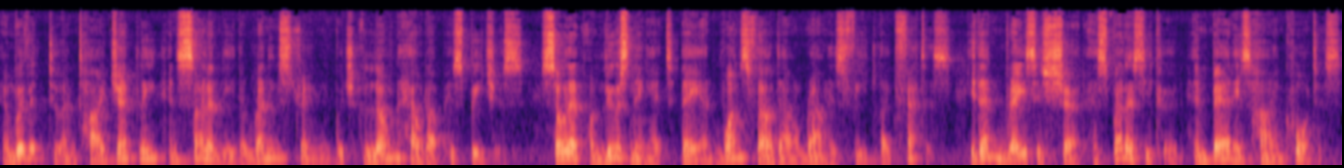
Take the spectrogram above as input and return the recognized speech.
and with it to untie gently and silently the running string which alone held up his breeches, so that on loosening it they at once fell down round his feet like fetters. He then raised his shirt as well as he could and bared his hind quarters,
